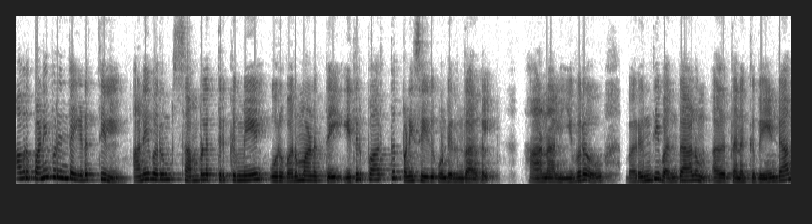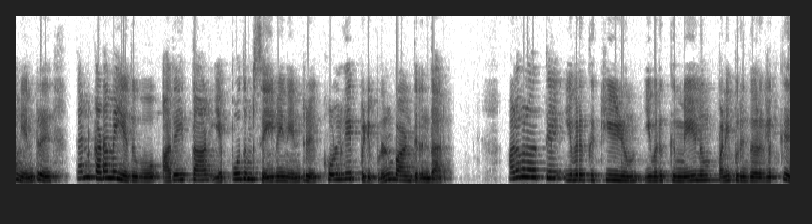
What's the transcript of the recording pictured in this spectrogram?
அவர் பணிபுரிந்த இடத்தில் அனைவரும் சம்பளத்திற்கு மேல் ஒரு வருமானத்தை எதிர்பார்த்து பணி செய்து கொண்டிருந்தார்கள். ஆனால் இவரோ வருந்தி வந்தாலும் அது தனக்கு வேண்டாம் என்று தன் கடமை எதுவோ அதைத்தான் எப்போதும் செய்வேன் என்று கொள்கை பிடிப்புடன் வாழ்ந்திருந்தார். அலுவலகத்தில் இவருக்கு கீழும் இவருக்கு மேலும் பணிபுரிந்தவர்களுக்கு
